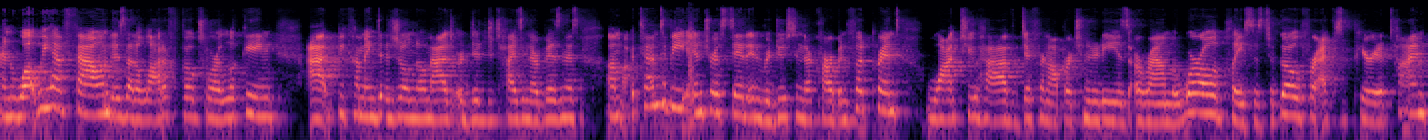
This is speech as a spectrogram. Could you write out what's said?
And what we have found is that a lot of folks who are looking at becoming digital nomads or digitizing their business um, tend to be interested in reducing their carbon footprint, want to have different opportunities around the world, places to go for X period of time,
